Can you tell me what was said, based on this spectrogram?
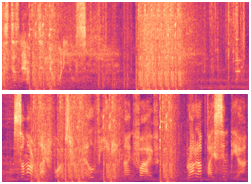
This doesn't happen to nobody else. Some are life forms from LV-895, brought up by Cynthia.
